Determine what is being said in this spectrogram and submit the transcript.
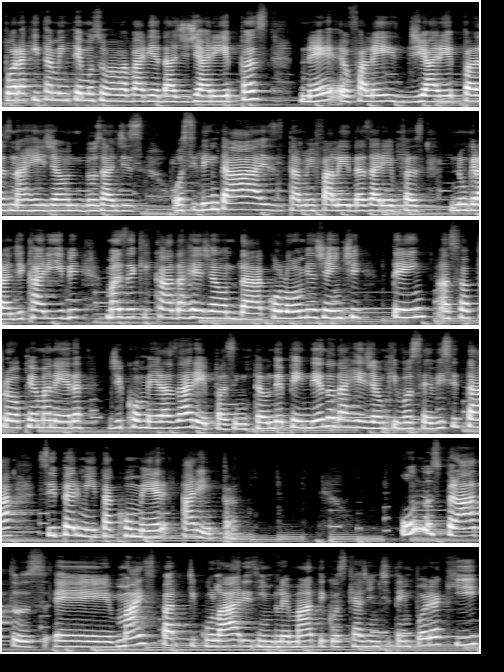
Por aqui também temos uma variedade de arepas, né? Eu falei de arepas na região dos Andes Ocidentais, também falei das arepas no Grande Caribe, mas é que cada região da Colômbia a gente tem a sua própria maneira de comer as arepas. Então, dependendo da região que você visitar, se permita comer arepa. Um dos pratos é, mais particulares e emblemáticos que a gente tem por aqui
